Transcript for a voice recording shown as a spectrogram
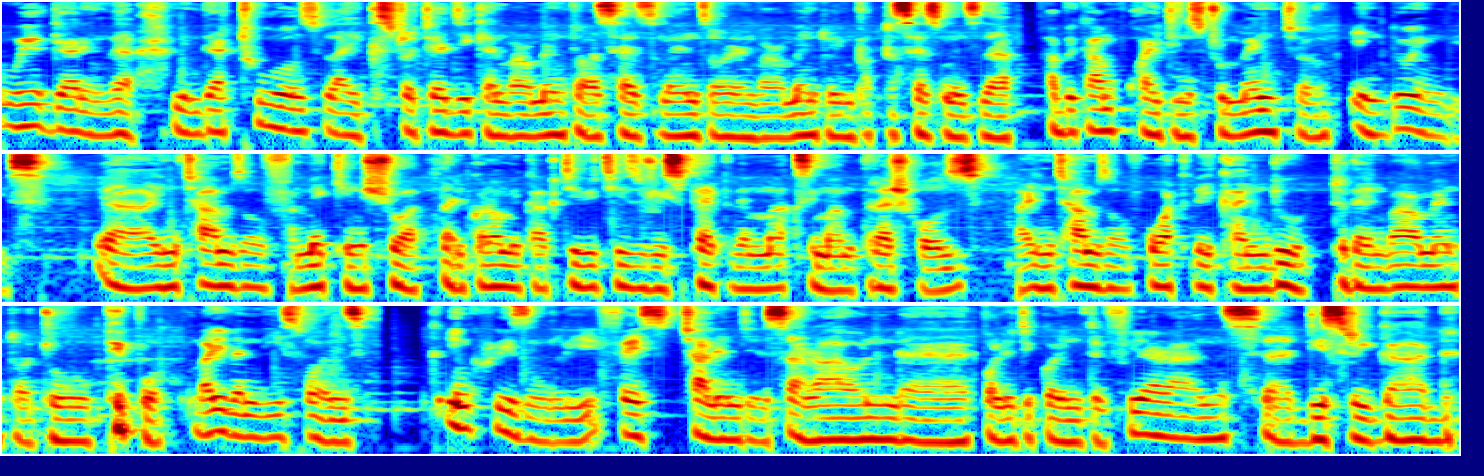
we're getting there i mean there are tools like strategic environmental assessments or environmental impact assessments that have become quite instrumental in doing this uh, in terms of making sure that economic activities respect the maximum thresholds uh, in terms of what they can do to the environment or to people. But even these ones increasingly face challenges around uh, political interference, uh, disregard,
